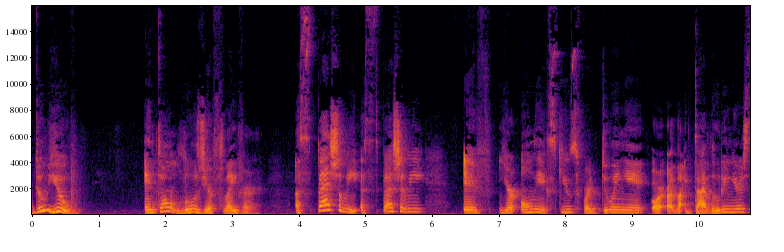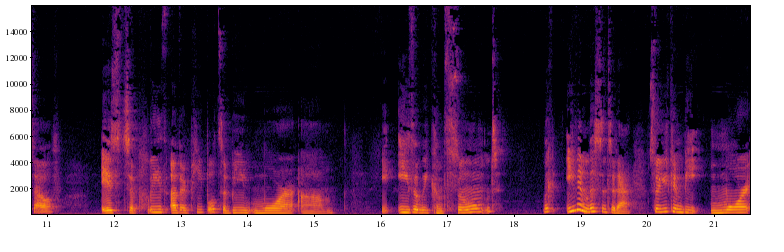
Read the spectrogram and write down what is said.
do you and don't lose your flavor, especially, especially if your only excuse for doing it or, or like diluting yourself is to please other people to be more um, easily consumed. Look, even listen to that. So you can be more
